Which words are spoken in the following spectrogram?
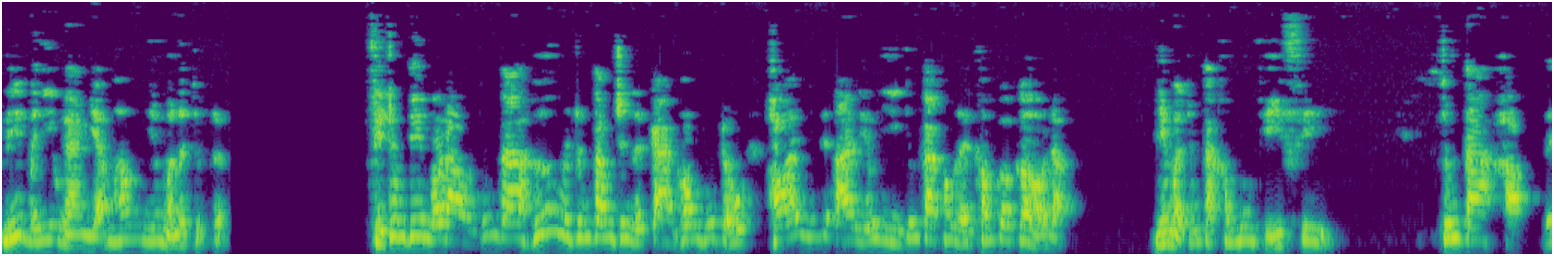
Biết bao nhiêu ngàn dặm không, nhưng mà nó chụp được thì trung tâm bộ đầu chúng ta hướng về trung tâm sinh lực càng không vũ trụ. Hỏi những cái tài liệu gì chúng ta không để không có cơ hội đọc. Nhưng mà chúng ta không muốn thị phi. Chúng ta học để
